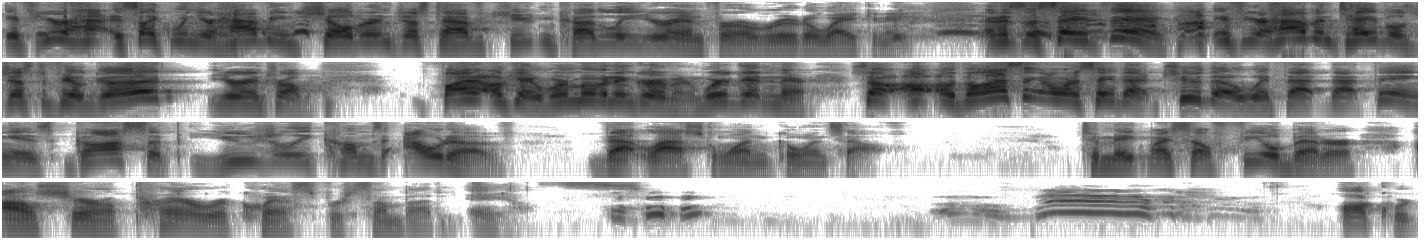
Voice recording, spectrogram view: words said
if you're, ha- it's like when you're having children just to have cute and cuddly, you're in for a rude awakening. And it's the same thing. If you're having tables just to feel good, you're in trouble. Fine. Okay, we're moving and grooving. We're getting there. So uh, uh, the last thing I want to say that too, though, with that that thing is gossip usually comes out of that last one going south. To make myself feel better, I'll share a prayer request for somebody else. Awkward.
